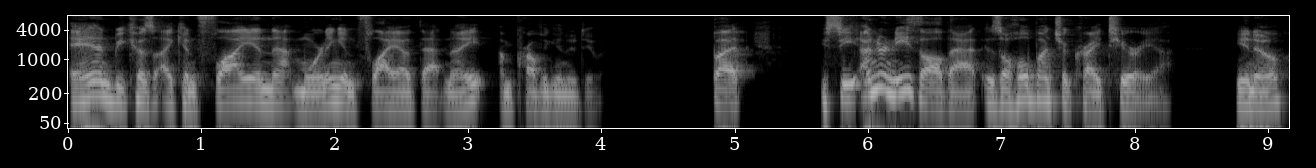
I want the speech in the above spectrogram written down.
and because I can fly in that morning and fly out that night, I'm probably going to do it. But you see, underneath all that is a whole bunch of criteria. You know,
